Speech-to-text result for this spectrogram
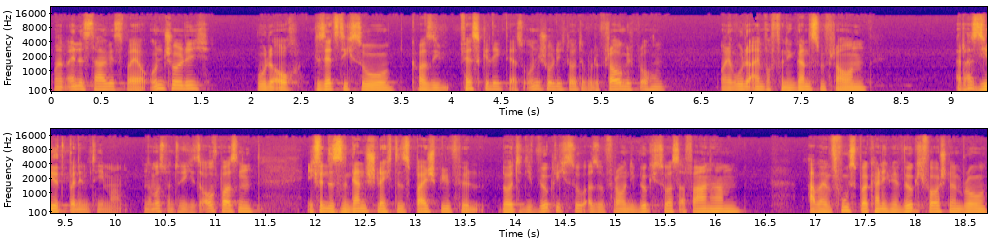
Und am Ende des Tages war er unschuldig, wurde auch gesetzlich so quasi festgelegt, er ist unschuldig, Leute, wurde Frau gesprochen. Und er wurde einfach von den ganzen Frauen rasiert bei dem Thema. Und da muss man natürlich jetzt aufpassen. Ich finde, das ist ein ganz schlechtes Beispiel für Leute, die wirklich so, also Frauen, die wirklich sowas erfahren haben. Aber im Fußball kann ich mir wirklich vorstellen, Bro,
